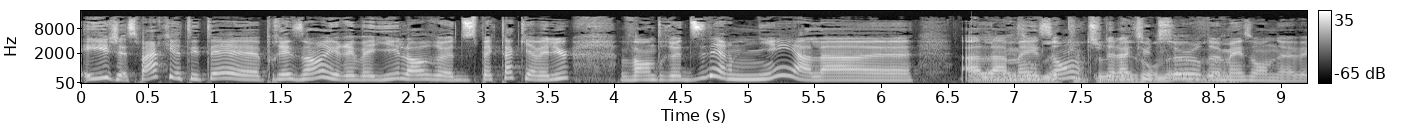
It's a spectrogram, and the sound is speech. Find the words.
Et j'espère que tu étais présent et réveillé lors du spectacle qui avait lieu vendredi dernier à la à, la, maison de la culture de Maisonneuve. Oui,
